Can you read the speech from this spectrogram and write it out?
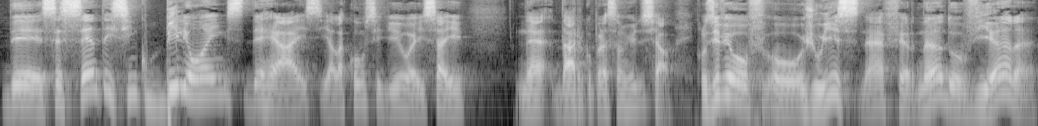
de 65 bilhões de reais e ela conseguiu aí sair né, da recuperação judicial. Inclusive o, o, juiz, né, Fernando Viana,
